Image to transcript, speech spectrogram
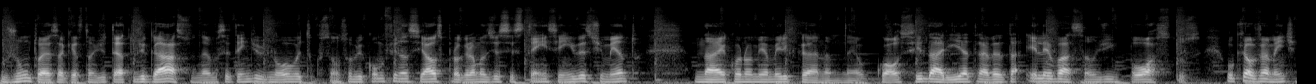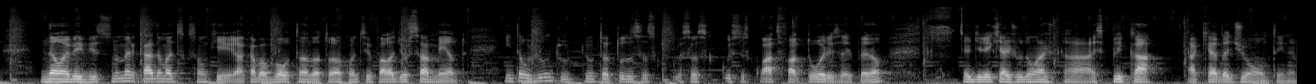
junto a essa questão de teto de gastos, né, você tem de novo a discussão sobre como financiar os programas de assistência e investimento na economia americana, né, o qual se daria através da elevação de impostos, o que obviamente não é bem visto no mercado, é uma discussão que acaba voltando à tona quando se fala de orçamento. Então, junto, junto a todos essas, essas, esses quatro fatores aí, perdão, eu diria que ajudam a, a explicar a queda de ontem, né?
